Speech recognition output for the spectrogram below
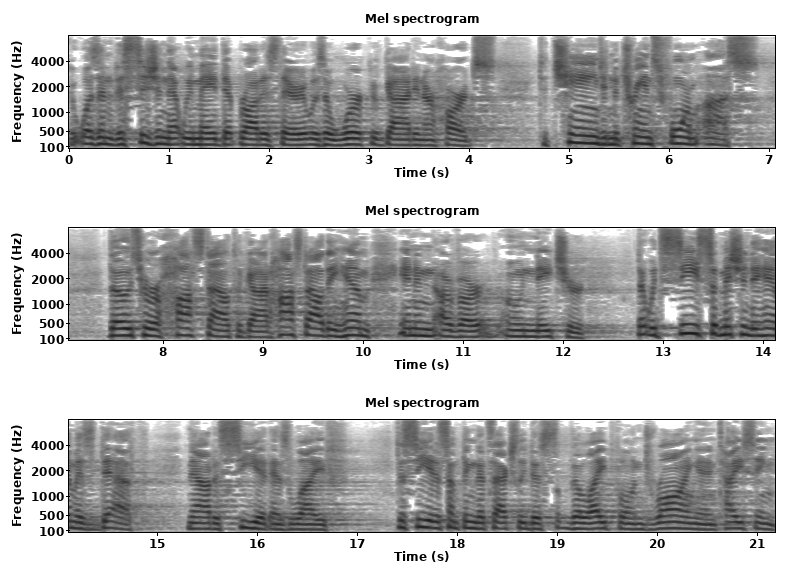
It wasn't a decision that we made that brought us there. It was a work of God in our hearts to change and to transform us those who are hostile to God, hostile to Him in and of our own nature, that would see submission to Him as death, now to see it as life, to see it as something that's actually delightful and drawing and enticing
